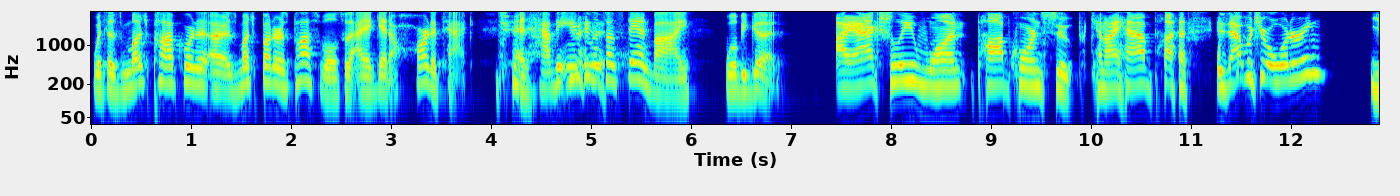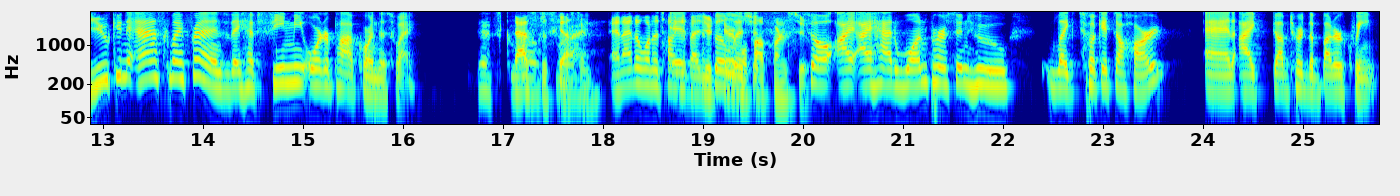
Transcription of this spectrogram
with as much popcorn, uh, as much butter as possible, so that I get a heart attack and have the ambulance on standby, will be good. I actually want popcorn soup. Can I have? po- Is that what you're ordering? You can ask my friends; they have seen me order popcorn this way. That's gross, That's disgusting. Brian. And I don't want to talk It's about your delicious. terrible popcorn soup. So I, I had one person who like took it to heart, and I dubbed her the butter queen,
